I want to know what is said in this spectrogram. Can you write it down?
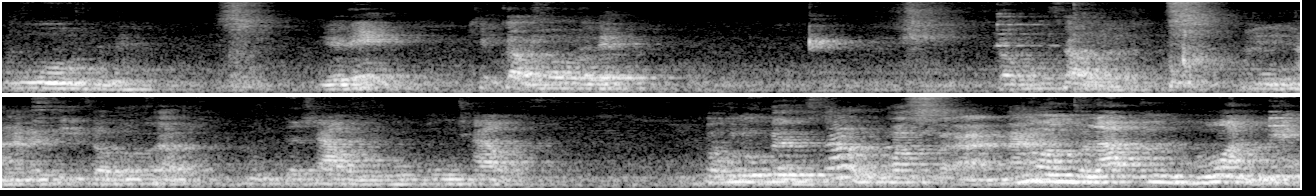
มันงงใช่ไหมเดี๋ยวนี้คิดเก่าโมงเลยเด้เก่าโมงเศร้าเลยไม่หานาทีเก่าโมงเศร้าลูกจะเช่าลูกตึงเช่าพอลูกเป็นเศร้ามาสะอาดนนะอนมารับมันห้วนเนี่ย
